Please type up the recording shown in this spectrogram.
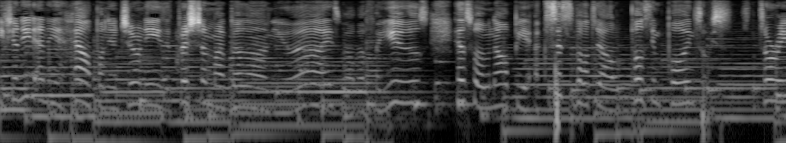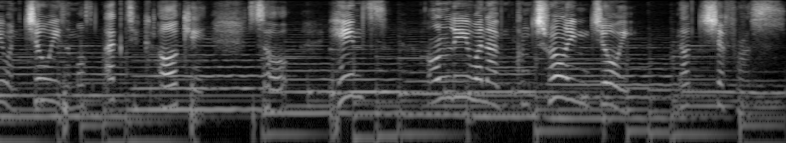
If you need any help on your journey, the question mark button on your for use. His will now be accessible to all posting points of story when Joey is the most active. Okay, so hints only when I'm controlling Joey, not Xefros.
